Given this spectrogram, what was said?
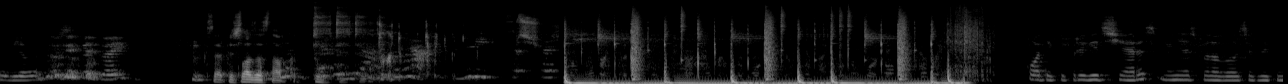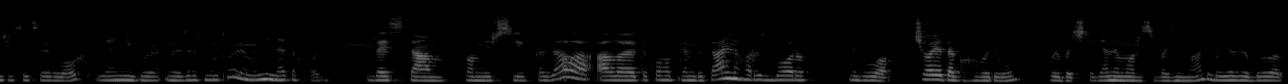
Люблю вас. Все, пішла заставка. Котики, привіт ще раз. Мені не сподобалося, як закінчився цей влог. Я ніби ну я зараз монтую, мені не заходить. Десь там поміж слів казала, але такого прям детального розбору не було. Що я так говорю? Вибачте, я не можу себе знімати, бо я зробила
